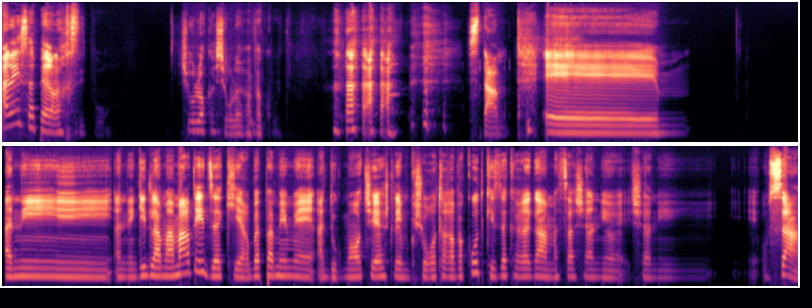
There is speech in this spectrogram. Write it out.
אני אספר לך סיפור, שהוא לא קשור לרווקות. סתם. אני, אני אגיד למה אמרתי את זה, כי הרבה פעמים אה, הדוגמאות שיש לי הן קשורות לרווקות, כי זה כרגע המסע שאני, שאני עושה.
